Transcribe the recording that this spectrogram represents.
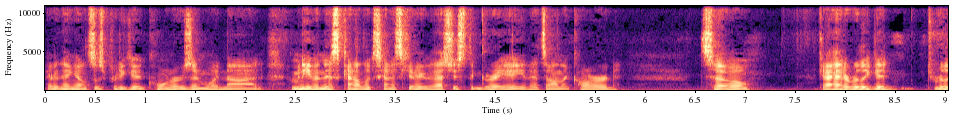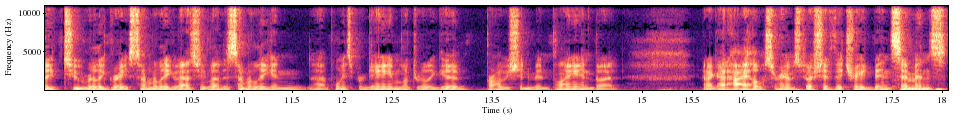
everything else is pretty good, corners and whatnot. I mean, even this kind of looks kind of scary, but that's just the gray that's on the card. So, guy had a really good, really two really great summer league. Actually led the summer league in uh, points per game. Looked really good. Probably shouldn't have been playing, but I got high hopes for him, especially if they trade Ben Simmons.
